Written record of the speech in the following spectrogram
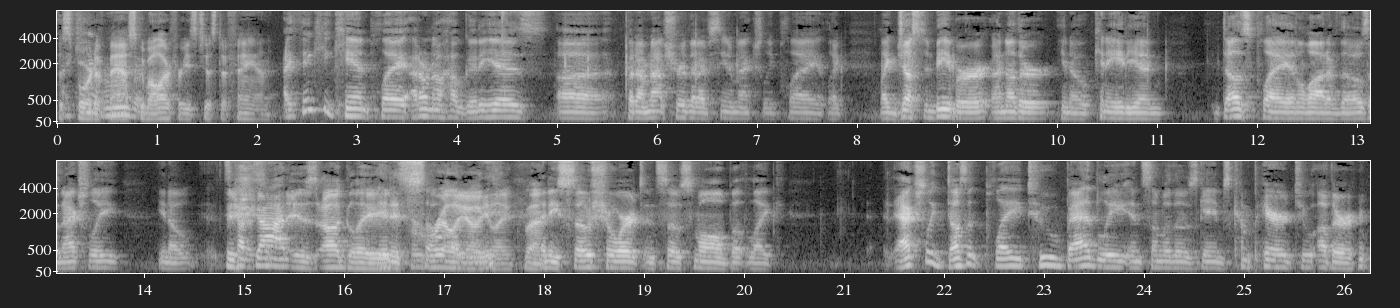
the sport of remember. basketball or if he's just a fan. I think he can play. I don't know how good he is, uh, but I'm not sure that I've seen him actually play. Like like Justin Bieber, another you know Canadian, does play in a lot of those, and actually you know it's His kinda shot is ugly. It is so really ugly, ugly. But and he's so short and so small, but like actually doesn't play too badly in some of those games compared to other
